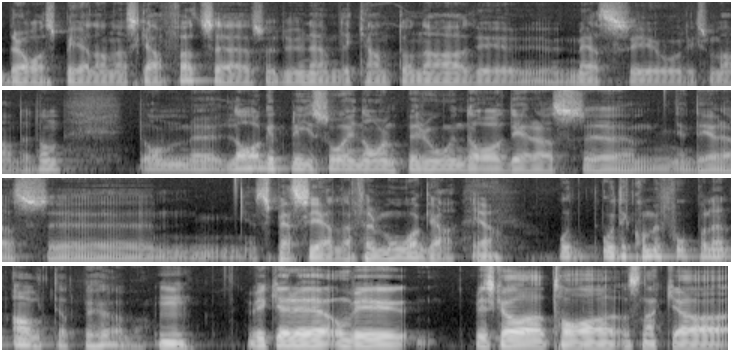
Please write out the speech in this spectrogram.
bra spelarna skaffat sig. alltså du nämnde Cantona, Messi och liksom andra. De, de, eh, laget blir så enormt beroende av deras, eh, deras speciella förmåga. Ja. Och, och, det kommer fotbollen alltid att behöva. Mm. Vilka är det, om vi, vi ska ta och snacka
